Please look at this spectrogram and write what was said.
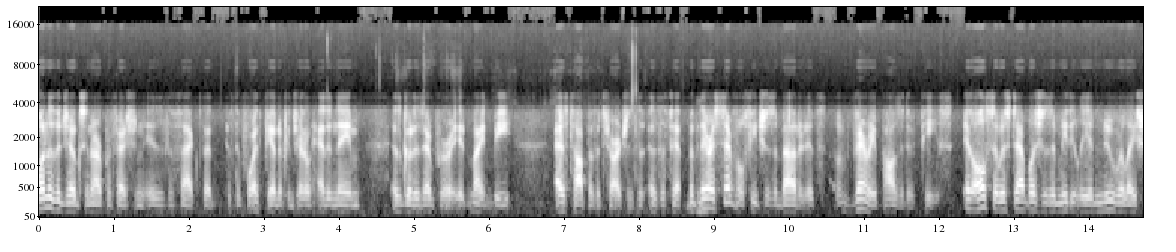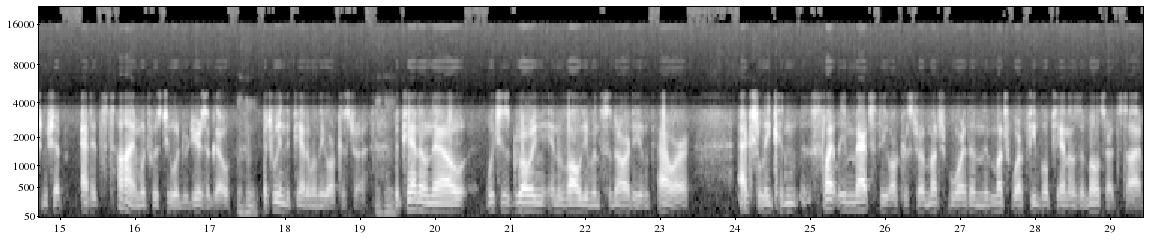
one of the jokes in our profession is the fact that if the fourth piano concerto had a name as good as Emperor, it might be as top of the charts as the, as the fifth. But there are several features about it. It's a very positive piece. It also establishes immediately a new relationship at its time, which was 200 years ago, mm-hmm. between the piano and the orchestra. Mm-hmm. The piano now, which is growing in volume and sonority and power, actually can slightly match the orchestra much more than the much more feeble pianos of Mozart's time.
